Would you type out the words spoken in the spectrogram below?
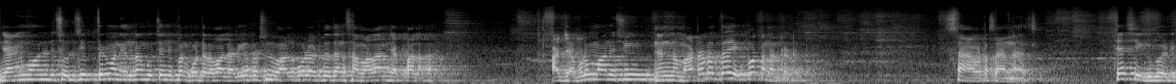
జగన్మోహన్ రెడ్డి సొల్లు చెప్తే మనం ఇందాక కూర్చొని చెప్పి అనుకుంటారు. వాళ్ళు అడిగే ప్రశ్న వాళ్ళు కూడా అడిగితే దానికి సమాధానం చెప్పాలా? అది చెప్పడం మనిషి నిన్న మాట్లాడొద్దా వెళ్ళిపోతాను అంటాడు. సావట సన్నాసి చే సిగ్గుపడి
